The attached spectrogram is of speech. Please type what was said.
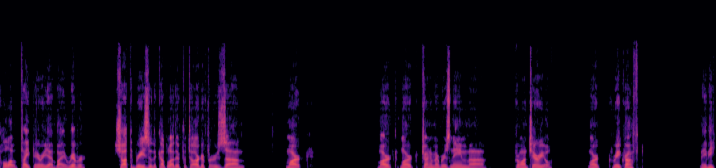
pullout type area by a river, shot the breeze with a couple other photographers, um, Mark, Mark, Mark, trying to remember his name, uh, from Ontario, Mark Raycroft, maybe.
